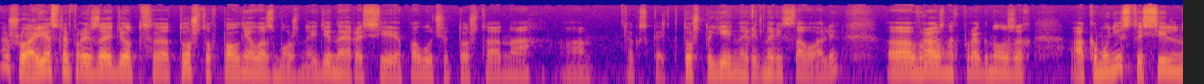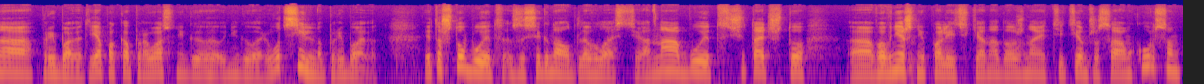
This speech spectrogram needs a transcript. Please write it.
Хорошо, а если произойдет э, то, что вполне возможно, Единая Россия получит то, что она, а, как сказать, то, что ей нарисовали э, в разных прогнозах, а коммунисты сильно прибавят. Я пока про вас не, не говорю. Вот сильно прибавят. Это что будет за сигнал для власти? Она будет считать, что э, во внешней политике она должна идти тем же самым курсом,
